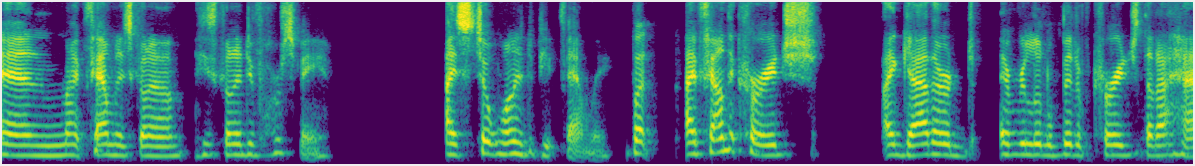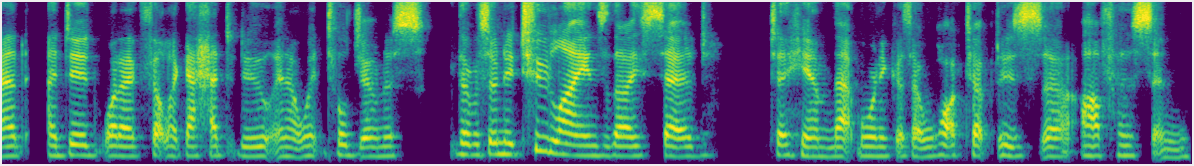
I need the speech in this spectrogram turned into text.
and my family's gonna, he's gonna divorce me. I still wanted to be family, but I found the courage I gathered every little bit of courage that I had. I did what I felt like I had to do, and I went and told Jonas. There was only two lines that I said to him that morning because I walked up to his uh, office and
